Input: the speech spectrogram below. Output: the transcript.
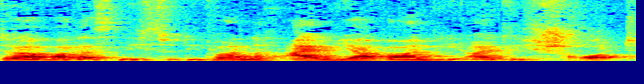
Da war das nicht so. Die waren nach einem Jahr waren die eigentlich Schrott.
